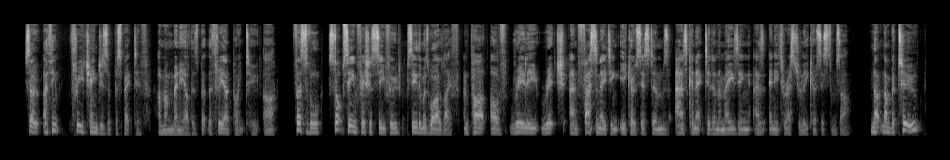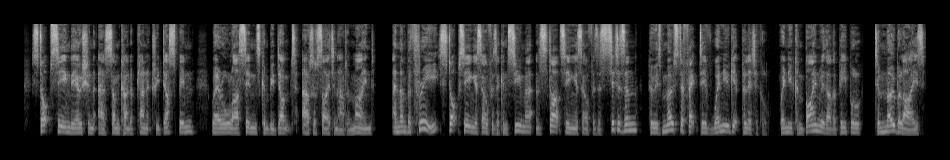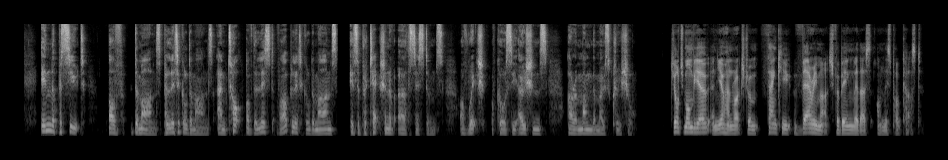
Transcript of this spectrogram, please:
So I think three changes of perspective, among many others, but the three I'd point to are First of all, stop seeing fish as seafood, see them as wildlife and part of really rich and fascinating ecosystems as connected and amazing as any terrestrial ecosystems are. Now, number two, stop seeing the ocean as some kind of planetary dustbin where all our sins can be dumped out of sight and out of mind. And number three, stop seeing yourself as a consumer and start seeing yourself as a citizen who is most effective when you get political, when you combine with other people to mobilize in the pursuit of demands, political demands. And top of the list of our political demands is the protection of Earth systems, of which, of course, the oceans are among the most crucial. George Monbiot and Johan Rockström, thank you very much for being with us on this podcast.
